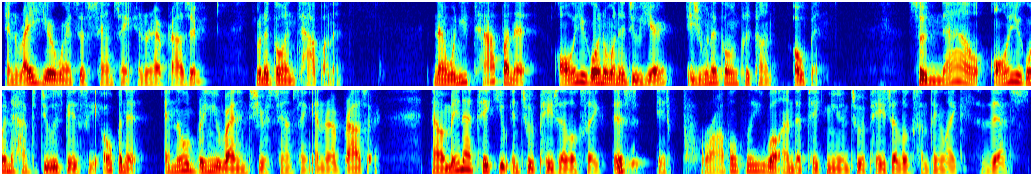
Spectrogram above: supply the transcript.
and right here where it says Samsung Internet Browser, you want to go and tap on it. Now, when you tap on it, all you're going to want to do here is you want to go and click on Open. So now, all you're going to have to do is basically open it, and it will bring you right into your Samsung Internet Browser. Now, it may not take you into a page that looks like this, it probably will end up taking you into a page that looks something like this.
